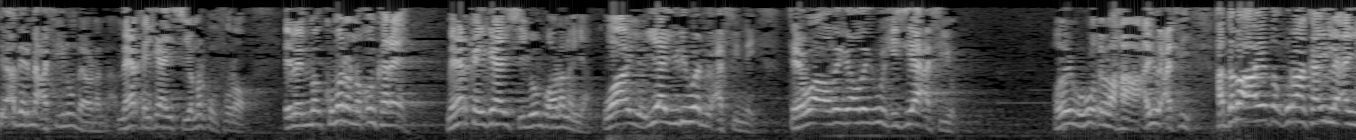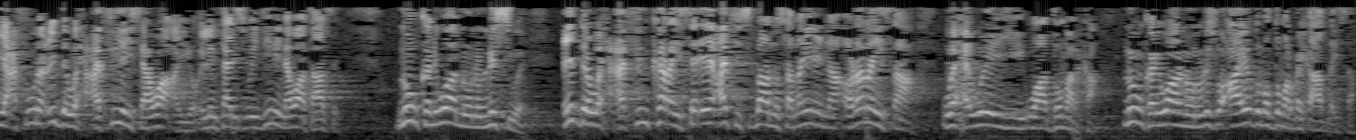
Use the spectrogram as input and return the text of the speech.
dee adeer ma cafiinun bay odhan meherkayga haysiiyo markuu furo. Ilan kumana noqon karee. Meherkayga haysiiyun buu odhanaya. Waayo yaa yidhi waanu cafinay dee odayga odaygu wixiisi yaa cafiyo. Odaygu wuxuu lahaa ayuu cafiyey haddaba aayaddan qur'aanka an yacfuuna cidda wax cafiyeysaa waa ayo. Ilintaan isweydiinaynaa waa taasi. Nuunkani waa nuunu niswe cidda wax cafin karaysa ee cafis baanu samaynaynaa odhanaysaa waxa weeyi waa dumarka. Nuunkani waa nuunu niswe aayaduba dumar bay ka hadlaysaa.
